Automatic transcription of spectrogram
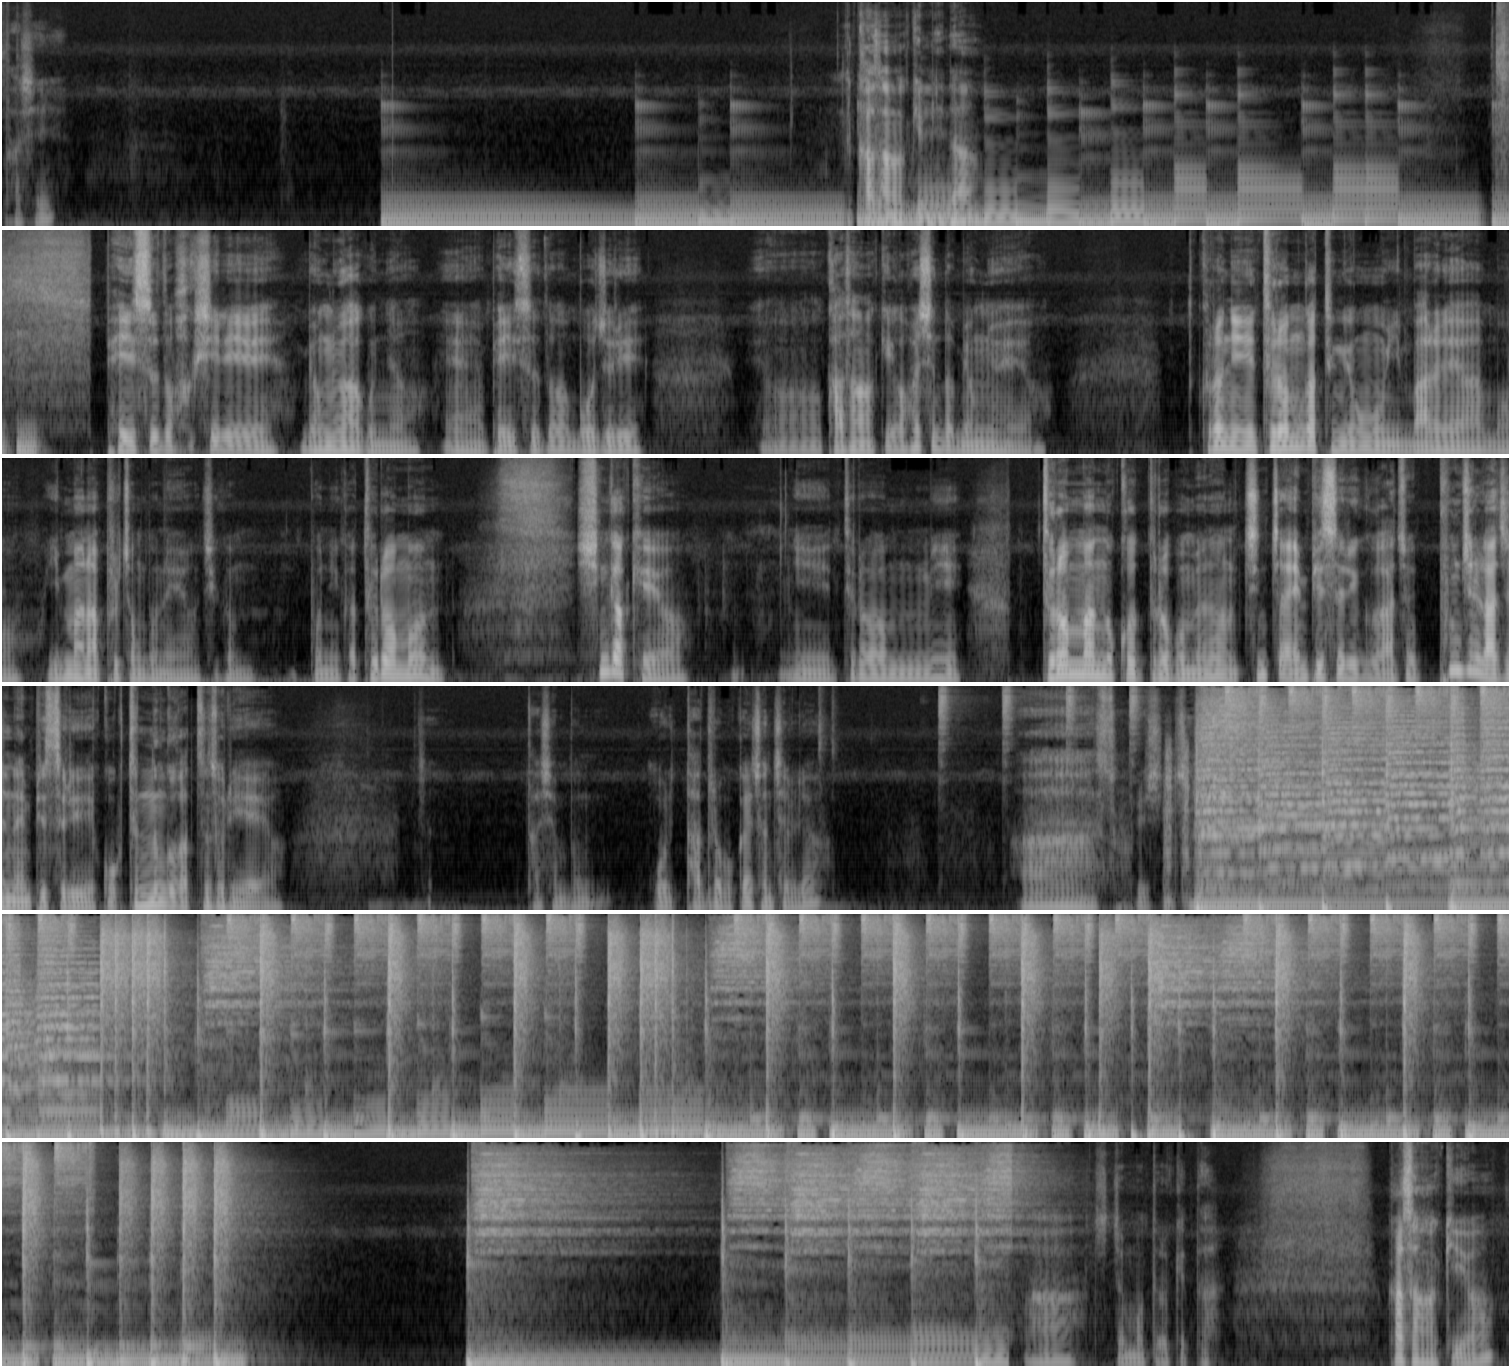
다시. 가상악기입니다. 베이스도 확실히 명료하군요. 예, 베이스도 모듈이 어, 가상악기가 훨씬 더 명료해요. 그러니 드럼 같은 경우 뭐 말을 해야 뭐 입만 아플 정도네요. 지금 보니까 드럼은 심각해요. 이 드럼이 드럼만 놓고 들어보면은 진짜 MP3 그 아주 품질 낮은 MP3 꼭 듣는 것 같은 소리예요. 자, 다시 한번 다 들어볼까요? 전체를요. 아 소리 진짜. 못 들었겠다. 가상악기요.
